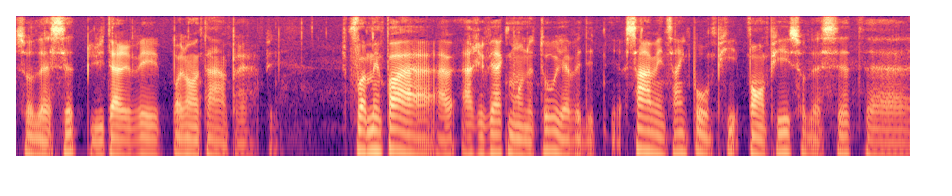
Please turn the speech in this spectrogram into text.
sur le site, puis lui est arrivé pas longtemps après. Puis, je pouvais même pas à- à- arriver avec mon auto. Il y avait des 125 pompiers, pompiers sur le site. euh,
